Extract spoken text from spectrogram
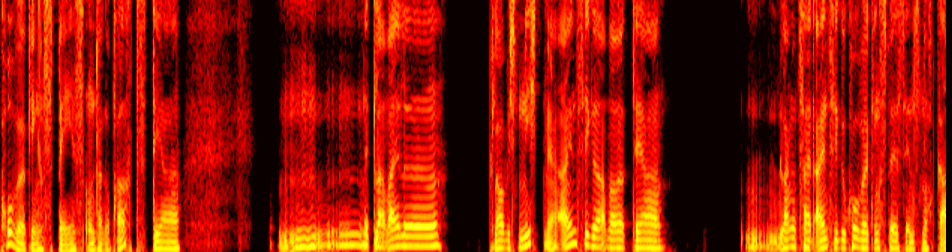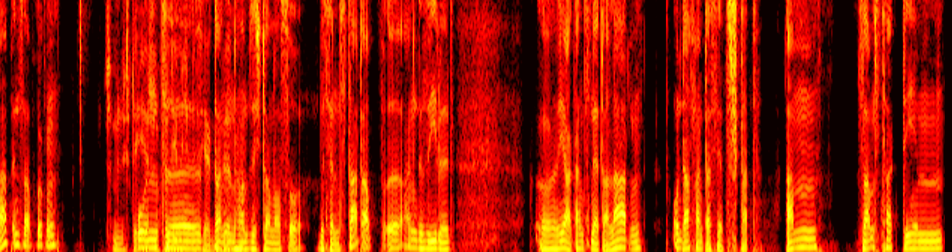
Coworking Space untergebracht, der mm, mittlerweile, glaube ich, nicht mehr einzige, aber der lange Zeit einzige Coworking Space, den es noch gab in Saarbrücken. Zumindest der erste, Und von dem ich äh, bisher dann gehört haben habe. sich da noch so ein bisschen Startup äh, angesiedelt. Äh, ja, ganz netter Laden. Und da fand das jetzt statt. Am Samstag, dem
